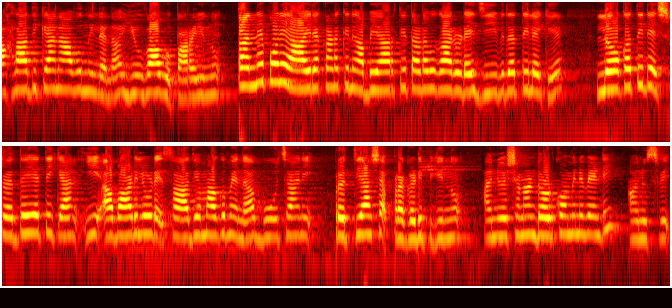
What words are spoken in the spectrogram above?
ആഹ്ലാദിക്കാനാവുന്നില്ലെന്ന് യുവാവ് പറയുന്നു. തന്നെ പോലെ ആയിരക്കണക്കിന് അഭയാർത്ഥി തടവുകാരുടെ ജീവിതത്തിലേക്ക് ലോകത്തിന്റെ ശ്രദ്ധയെത്തിക്കാൻ ഈ അവാർഡിലൂടെ സാധ്യമാകുമെന്ന് ബൂച്ചാനി പ്രത്യാശ പ്രകടിപ്പിക്കുന്നു. അന്വേഷണം ഡോട്ട് കോമിന് വേണ്ടി അനുശ്രീ.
